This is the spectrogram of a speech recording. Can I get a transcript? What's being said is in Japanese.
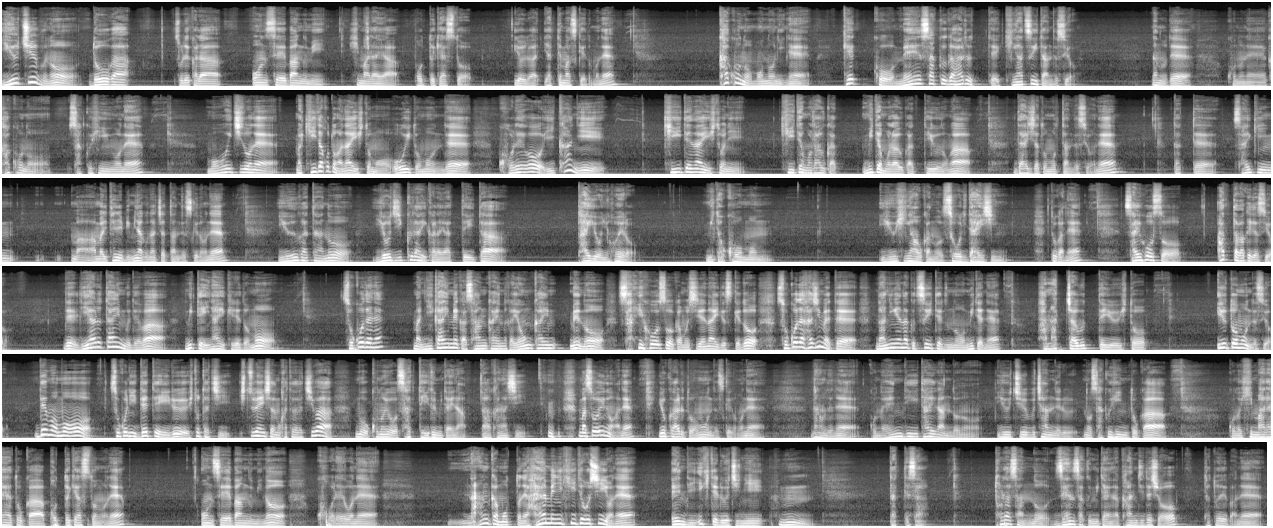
YouTube の動画それから音声番組ヒマラヤポッドキャストいろいろやってますけどもね過去のものにね結構名作があるって気がついたんですよ。なのでこのね過去の作品をねもう一度ねまあ、聞いたことがない人も多いと思うんでこれをいかに聞いてない人に聞いてもらうか見てもらうかっていうのが大事だと思ったんですよね。だって最近まああまりテレビ見なくなっちゃったんですけどね。夕方の4時くらいからやっていた「太陽に吠えろ」「水戸黄門」「夕日が丘の総理大臣」とかね再放送あったわけですよ。でリアルタイムでは見ていないけれどもそこでね、まあ、2回目か3回目か4回目の再放送かもしれないですけどそこで初めて何気なくついてるのを見てねハマっちゃうっていう人いると思うんですよ。でももうそこに出ている人たち出演者の方たちはもうこの世を去っているみたいなあ悲しい。まあそういうのがねよくあると思うんですけどもね。なのでねこのエンディ・タイランドの YouTube チャンネルの作品とかこのヒマラヤとかポッドキャストのね音声番組のこれをねなんかもっとね早めに聞いてほしいよね。エンディ生きてるうちに。うん。だってさ寅さんの前作みたいな感じでしょ？例えばね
